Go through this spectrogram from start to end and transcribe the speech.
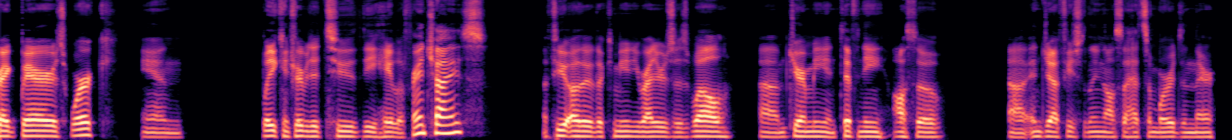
Greg Bear's work and what he contributed to the Halo franchise. A few other the community writers as well. Um, Jeremy and Tiffany also, uh, and Jeff Easterling also had some words in there.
